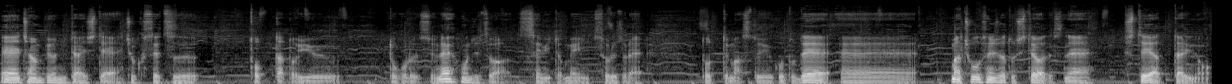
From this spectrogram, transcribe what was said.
えー、チャンピオンに対して直接取ったというところですよね。本日はセミとメインそれぞれ取ってますということで、えまあ、挑戦者としてはですね、してやったりの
